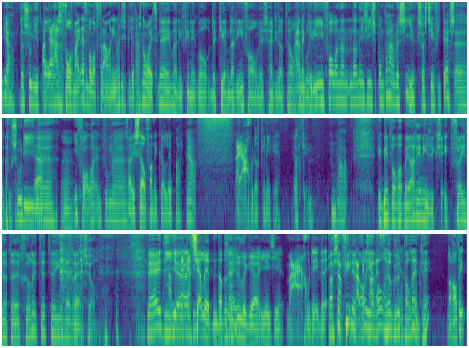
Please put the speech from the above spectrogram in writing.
Ja, dat zoen je Maar daar gaan ze volgens mij net vol vertrouwen in, want die speelt het haast nooit. Nee, maar die vind ik wel, de keren dat hij invallen is, had hij dat wel ja, dan je in. niet invallen en dan, dan is hij spontaan weer zie ik. Zoals die in Vitesse, eh, toen zou die Ja, eh, ja. invallen. En toen, eh, Zou die zelf van ik lid, maar... ja, Nou ja, goed, dat ken ik, hè. dat kan. Maar Ik ben het wel wat met Arjen eens. Ik, ik vrees dat uh, Gullit het eh, hier net redden zal. nee, die... Ja, net echt die- Shellitten, dat is Nee. natuurlijk, ja, jeetje. Maar ja, goed. de- Maar ik ze vinden het al ja, wel een heel groot talent, hè? Nog altijd?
